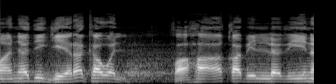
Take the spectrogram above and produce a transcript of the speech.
معنی دی ګیره کول فحاق بالذین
